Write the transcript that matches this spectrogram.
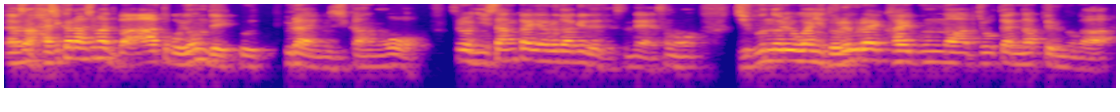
皆さん端から端までバーっとこう読んでいくぐらいの時間を、それを2、3回やるだけでですね、その自分の両側にどれぐらい解分な状態になっているのが、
